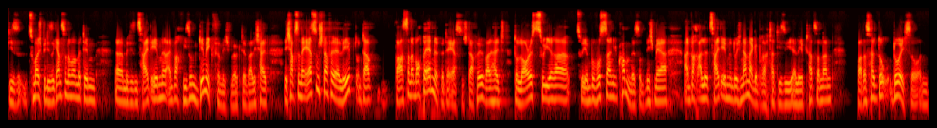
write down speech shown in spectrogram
diese, zum Beispiel diese ganze Nummer mit dem, äh, mit diesen Zeitebenen einfach wie so ein Gimmick für mich wirkte, weil ich halt, ich habe es in der ersten Staffel erlebt und da war es dann aber auch beendet mit der ersten Staffel, weil halt Dolores zu ihrer, zu ihrem Bewusstsein gekommen ist und nicht mehr einfach alle Zeitebenen durcheinander gebracht hat, die sie erlebt hat, sondern war das halt do durch so. Und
